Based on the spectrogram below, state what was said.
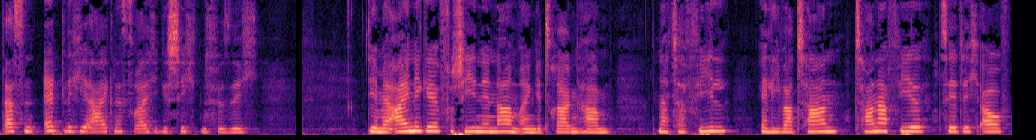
das sind etliche ereignisreiche Geschichten für sich, die mir einige verschiedene Namen eingetragen haben. Natafil, Elivatan, Tanafil zählte ich auf.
